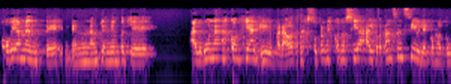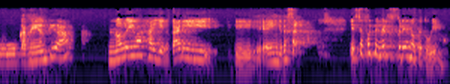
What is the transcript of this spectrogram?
obviamente, en un emprendimiento que algunas confían y para otras súper desconocida, algo tan sensible como tu carnet de identidad, no lo ibas a llegar y, y- e ingresar. Ese fue el primer freno que tuvimos.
